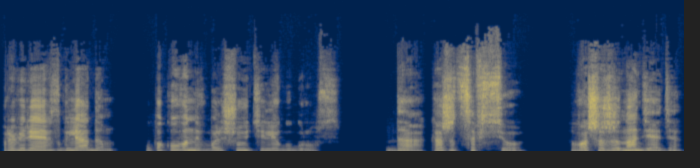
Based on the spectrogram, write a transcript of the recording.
проверяя взглядом упакованный в большую телегу груз. «Да, кажется, все. Ваша жена, дядя,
